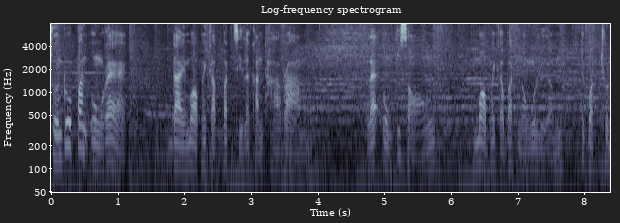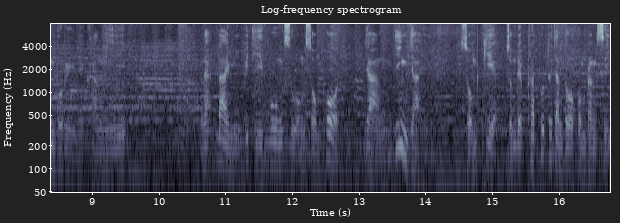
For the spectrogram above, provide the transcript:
ส่วนรูปปั้นองค์แรก ได้มอบให้กับวัดศรีลขันธาราม และองค์ที่สองมอบให้กับวัดหนองงูเหลือมจังหวัดชนบุรีในครั้งนี้ และได้มีพิธีบวงสวงสมโพธิอย่างยิ่งใหญ่ สมเกียรติสมเด็จพระพุทธจารย์โตพรมรังสี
